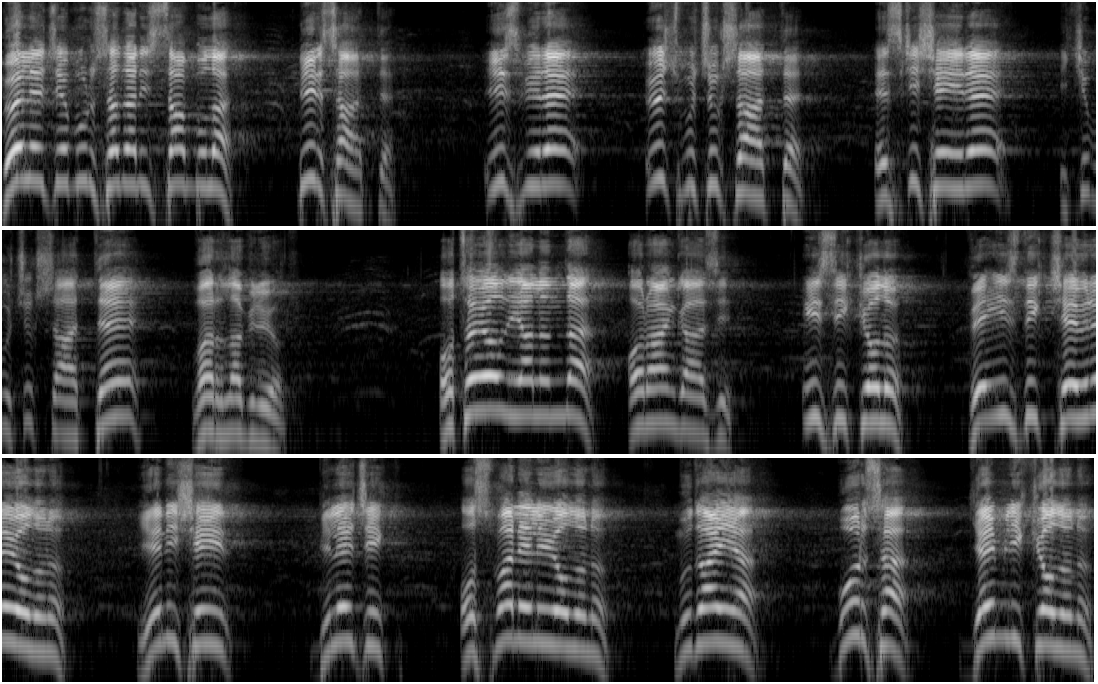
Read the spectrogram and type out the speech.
Böylece Bursa'dan İstanbul'a bir saatte, İzmir'e üç buçuk saatte, Eskişehir'e iki buçuk saatte varılabiliyor. Otoyol yanında Orhan Gazi, İznik yolu ve İznik çevre yolunu, Yenişehir, Bilecik, Osmaneli yolunu, Mudanya, Bursa, Gemlik yolunu,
